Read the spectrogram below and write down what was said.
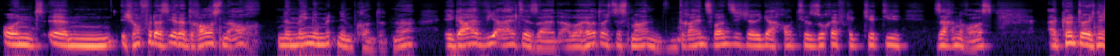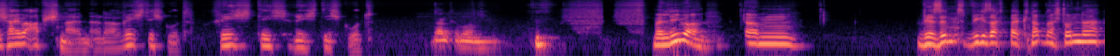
Und ähm, ich hoffe, dass ihr da draußen auch eine Menge mitnehmen konntet. Ne? Egal wie alt ihr seid, aber hört euch das mal an. Ein 23-Jähriger haut hier so reflektiert die Sachen raus. Er könnte euch eine Scheibe abschneiden, Alter. Richtig gut. Richtig, richtig gut. Danke, Mann. Mein Lieber, ähm, wir sind, wie gesagt, bei knapp einer Stunde.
